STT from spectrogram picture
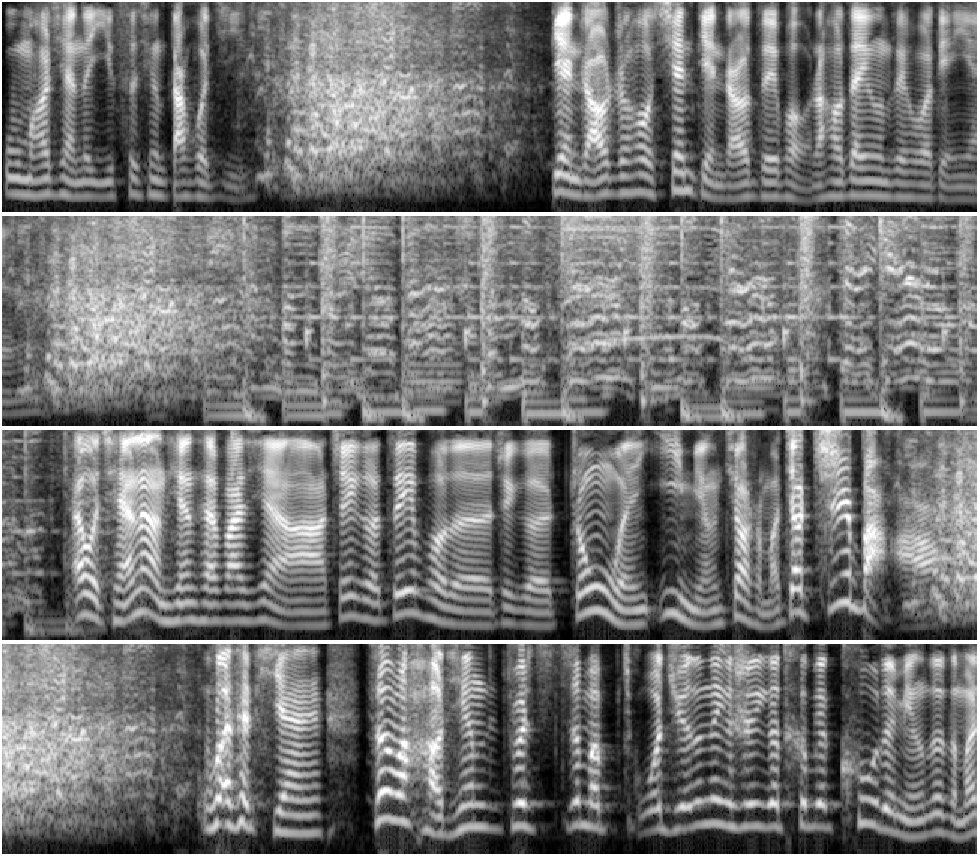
五毛钱的一次性打火机，点着之后先点着 Zippo，然后再用 Zippo 点烟。哎，我前两天才发现啊，这个 Zippo 的这个中文译名叫什么？叫芝宝。我的天，这么好听，不是这么？我觉得那个是一个特别酷的名字，怎么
